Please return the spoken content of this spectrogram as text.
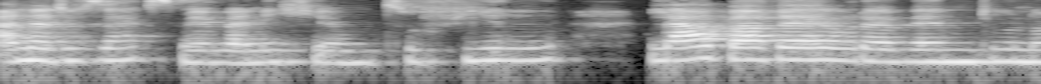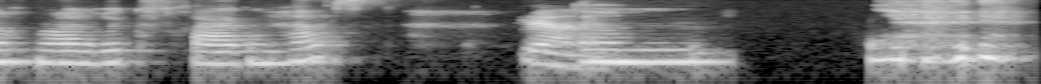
Anna, du sagst mir, wenn ich ähm, zu viel labere oder wenn du nochmal Rückfragen hast. Gerne. Ähm,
